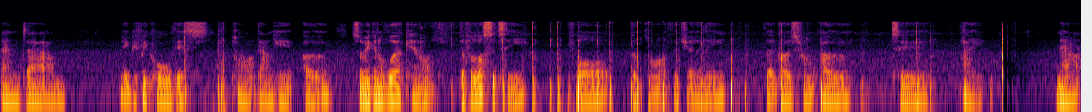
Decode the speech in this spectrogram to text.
and um, maybe if we call this part down here O. So we're going to work out the velocity for the part of the journey that goes from O to A. Now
